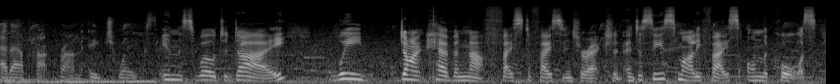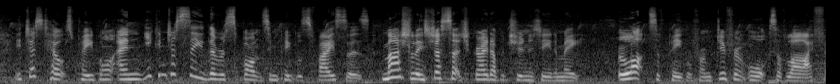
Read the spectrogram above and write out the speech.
at our park run each week. In this world today, we don't have enough face to face interaction, and to see a smiley face on the course, it just helps people, and you can just see the response in people's faces. Marshalling is just such a great opportunity to meet lots of people from different walks of life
